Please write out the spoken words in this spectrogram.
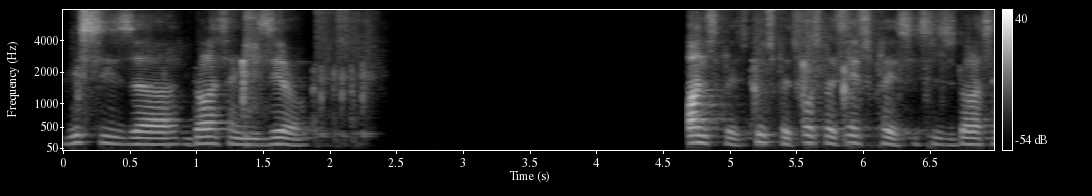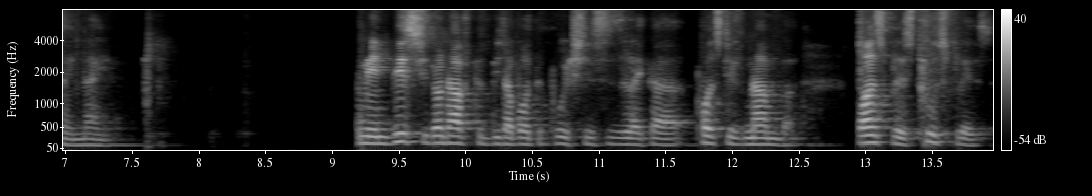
This is uh, dollar sign zero one place, two place, four place, eight place. This is dollar sign nine. I mean, this you don't have to beat about the bush. This is like a positive number. One place, two place,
